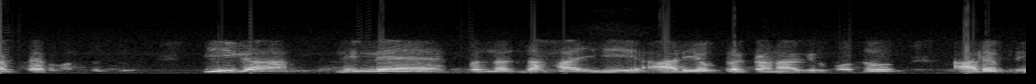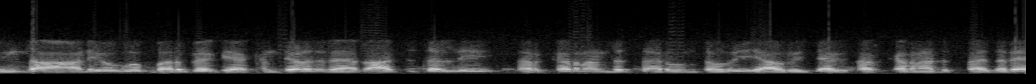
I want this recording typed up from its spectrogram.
ಆಗ್ತಾ ಇರುವಂತದ್ದು ಈಗ ನಿನ್ನೆ ಬಂದಂತಹ ಈ ಆಡಿಯೋ ಪ್ರಕರಣ ಆಗಿರ್ಬೋದು, ಆಡಿಯೋ ಇಂತಹ ಆಡಿಯೋಗಳು ಬರ್ಬೇಕು. ಯಾಕಂತ ಹೇಳಿದ್ರೆ ರಾಜ್ಯದಲ್ಲಿ ಸರ್ಕಾರ ನಡೆಸ್ತಾ ಇರುವಂತವ್ರು ಯಾವ ರೀತಿಯಾಗಿ ಸರ್ಕಾರ ನಡೆಸ್ತಾ ಇದ್ದಾರೆ,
